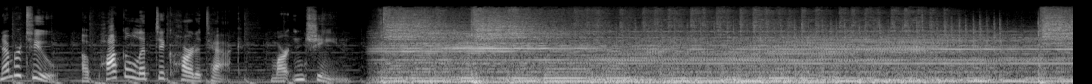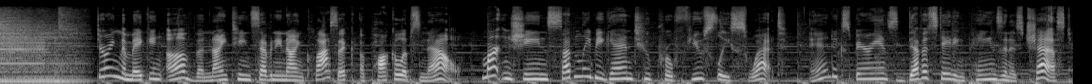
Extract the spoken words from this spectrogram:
Number 2. Apocalyptic Heart Attack. Martin Sheen. During the making of the 1979 classic Apocalypse Now, Martin Sheen suddenly began to profusely sweat and experienced devastating pains in his chest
